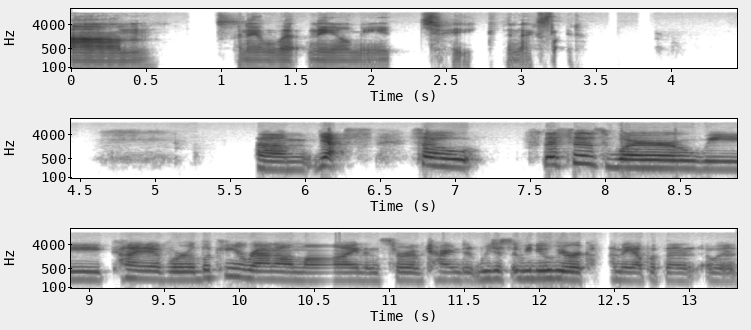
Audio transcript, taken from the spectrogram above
Um, and I let Naomi take the next slide. Um, yes, so this is where we kind of were looking around online and sort of trying to, we just, we knew we were coming up with a, a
